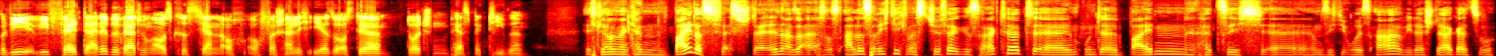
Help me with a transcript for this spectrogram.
Und wie, wie fällt deine Bewertung aus, Christian, auch, auch wahrscheinlich eher so aus der deutschen Perspektive? Ich glaube, man kann beides feststellen. Also es ist alles richtig, was Schiffer gesagt hat. Äh, unter Biden hat sich, äh, haben sich die USA wieder stärker zu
